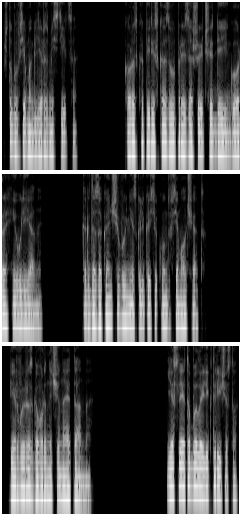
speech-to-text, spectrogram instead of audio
чтобы все могли разместиться. Коротко пересказываю произошедшее для Егора и Ульяны. Когда заканчиваю, несколько секунд все молчат. Первый разговор начинает Анна. Если это было электричество,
